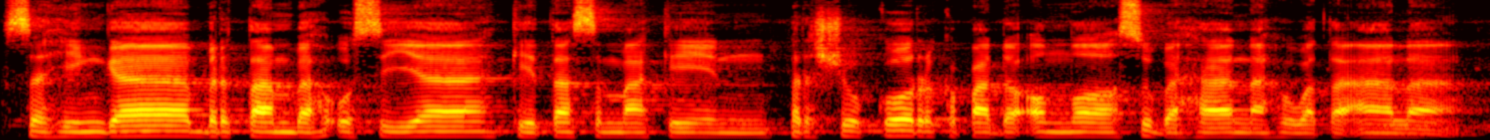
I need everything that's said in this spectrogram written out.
sehingga bertambah usia kita semakin bersyukur kepada Allah Subhanahu wa taala.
